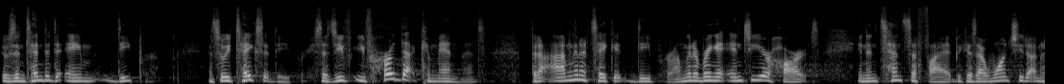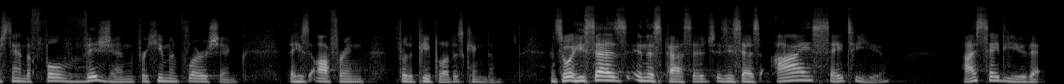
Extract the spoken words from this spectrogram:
It was intended to aim deeper. And so he takes it deeper. He says, You've, you've heard that commandment, but I'm going to take it deeper. I'm going to bring it into your heart and intensify it because I want you to understand the full vision for human flourishing that he's offering for the people of his kingdom. And so, what he says in this passage is he says, I say to you, I say to you that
